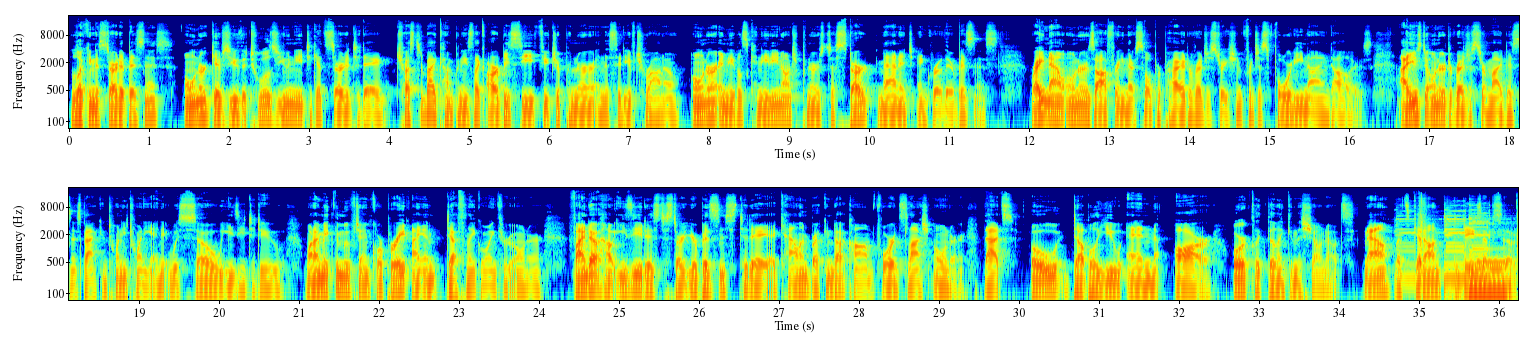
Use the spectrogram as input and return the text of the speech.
Looking to start a business? Ownr gives you the tools you need to get started today. Trusted by companies like RBC, Futurepreneur, and the City of Toronto, Ownr enables Canadian entrepreneurs to start, manage, and grow their business. Right now, Ownr is offering their sole proprietor registration for just $49. I used Ownr to register my business back in 2020, and it was so easy to do. When I make the move to incorporate, I am definitely going through Ownr. Find out how easy it is to start your business today at calanbreckon.com forward slash owner. That's O W N R, or click the link in the show notes. Now, let's get on to today's episode.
